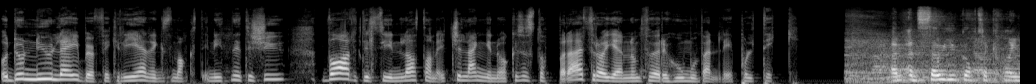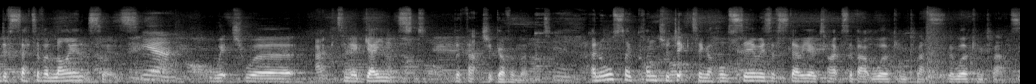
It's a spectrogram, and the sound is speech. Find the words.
Og da New Labour fikk regjeringsmakt i 1997, var det tilsynelatende ikke lenger noe som stoppa dem fra å gjennomføre homovennlig politikk. And, and so you got a kind of set of alliances Yeah. which were acting against the Thatcher government and also contradicting a whole series of stereotypes about working class, the working class.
